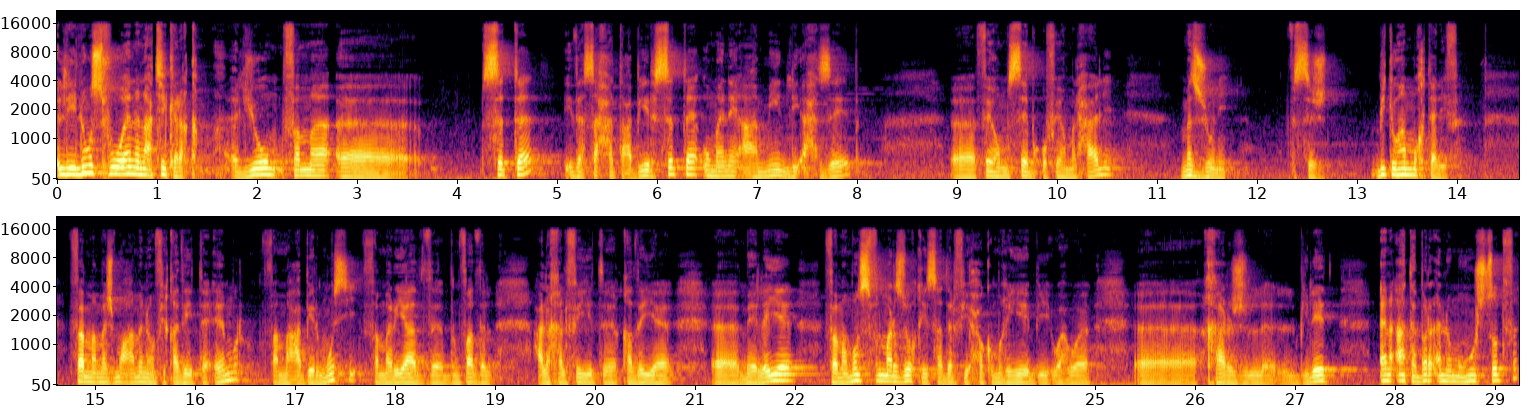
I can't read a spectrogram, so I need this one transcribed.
اللي نوصفه أنا نعطيك رقم. اليوم فما آه ستة إذا صح التعبير ستة أمناء عامين لأحزاب آه فيهم السابق وفيهم الحالي مسجونين في السجن بتهم مختلفة. فما مجموعة منهم في قضية تآمر فما عبير موسي فما رياض بن فضل على خلفية قضية آه مالية فما منصف المرزوقي صدر في حكم غيابي وهو آه خارج البلاد. أنا أعتبر أنه ماهوش صدفة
